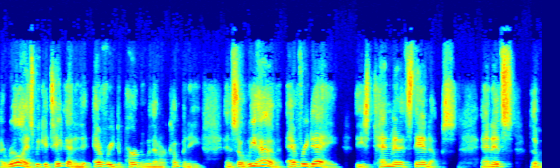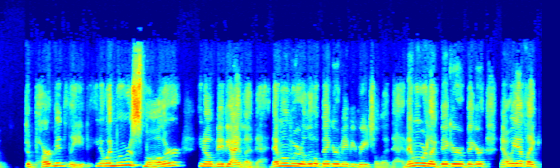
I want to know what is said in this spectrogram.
i realized we could take that into every department within our company. And so we have every day these 10 minute stand-ups. And it's the department lead you know when we were smaller you know maybe i led that. Then when we were a little bigger maybe rachel led that. And then when we're like bigger bigger now we have like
